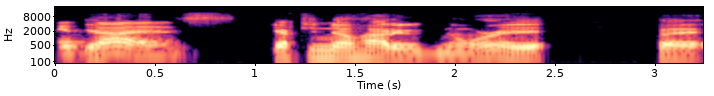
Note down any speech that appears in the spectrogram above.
it you does to, you have to know how to ignore it but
